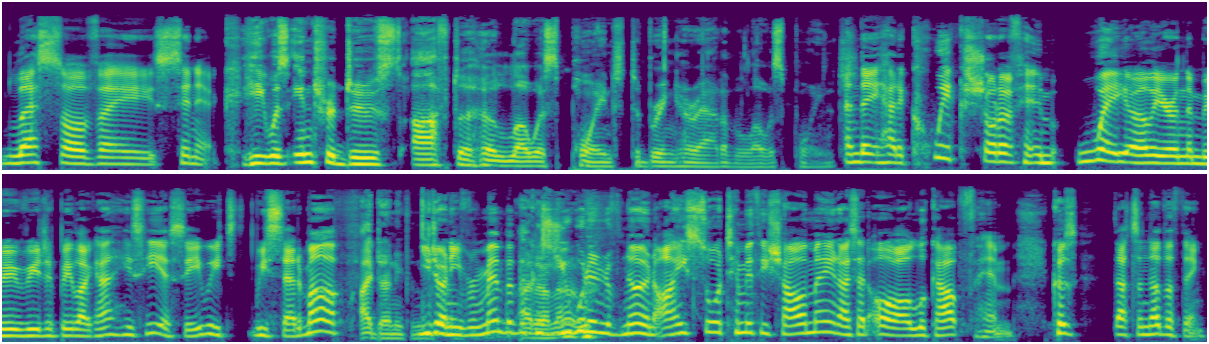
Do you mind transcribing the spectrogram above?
less of a cynic. He was introduced after her lowest point to bring her out of the lowest point. And they had a quick shot of him way earlier in the movie to be like, "Huh, he's here. See, we we set him up." I don't even. You don't even remember because you wouldn't have known. I saw Timothée Chalamet and I said, "Oh, I'll look out for him." Because that's another thing.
